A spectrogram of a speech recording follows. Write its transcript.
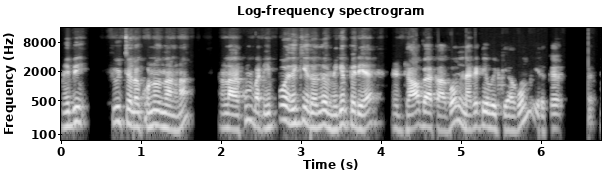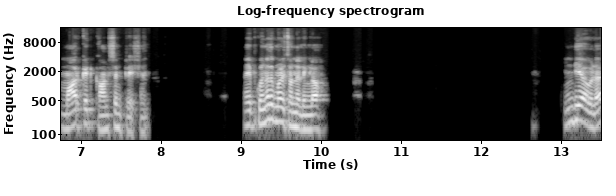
மேபி ஃபியூச்சர்ல கொண்டு வந்தாங்கன்னா நல்லா இருக்கும் பட் இப்போதைக்கு இது வந்து ஒரு மிகப்பெரிய டிராபேக் நெகட்டிவிட்டியாகவும் இருக்கு. மார்க்கெட் கான்சென்ட்ரேஷன் நான் இப்போ கொஞ்சம் முன்னாடி சொன்னேன் இல்லைங்களா? இந்தியாவில்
